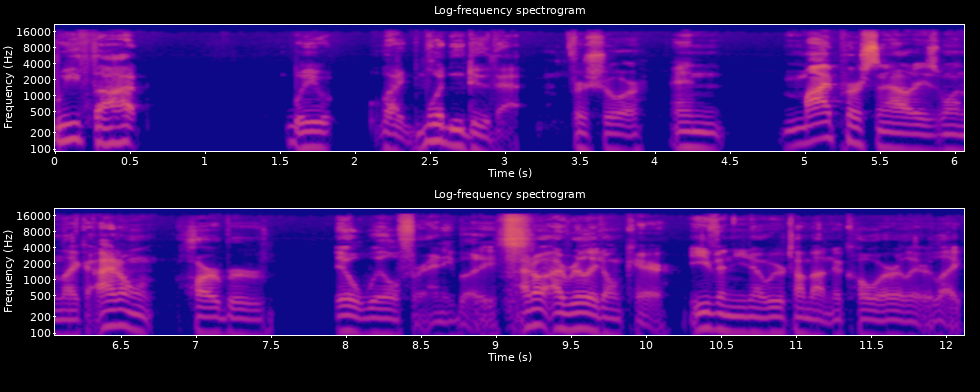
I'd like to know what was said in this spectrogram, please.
we thought we like wouldn't do that for sure. And my personality is one like I don't harbor ill will for anybody. I don't. I really don't care. Even you know we were talking about Nicole earlier. Like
